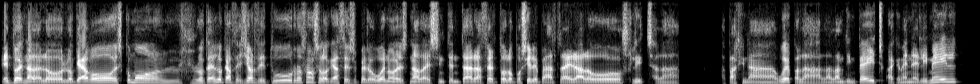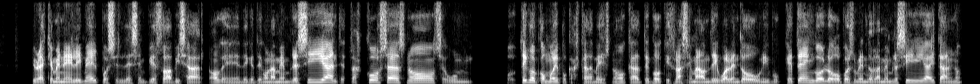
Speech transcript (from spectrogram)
Entonces, nada, lo, lo que hago es como lo también lo que haces, Jordi. Tú, Rosa, no sé lo que haces, pero bueno, es nada, es intentar hacer todo lo posible para atraer a los leads a la, la página web, a la, la landing page, para que ven el email. Y una vez que me den el email, pues les empiezo a avisar, ¿no? De, de que tengo una membresía, entre otras cosas, ¿no? Según tengo como épocas cada mes, ¿no? Cada, tengo quizá una semana donde igual vendo un ebook que tengo, luego pues vendo la membresía y tal, ¿no?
